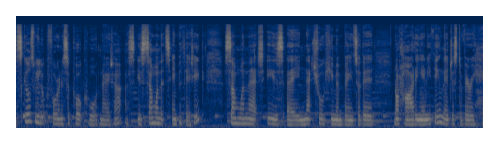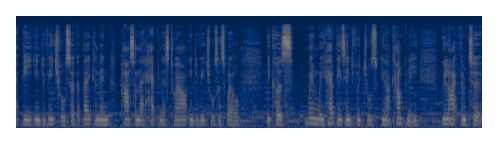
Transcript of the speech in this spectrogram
skills we look for in a support coordinator is someone that's empathetic, someone that is a natural human being, so they're not hiding anything, they're just a very happy individual, so that they can then pass on that happiness to our individuals as well. Because when we have these individuals in our company, we like them to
